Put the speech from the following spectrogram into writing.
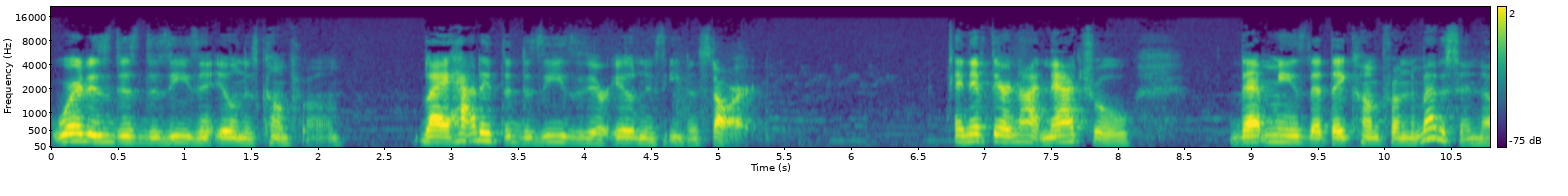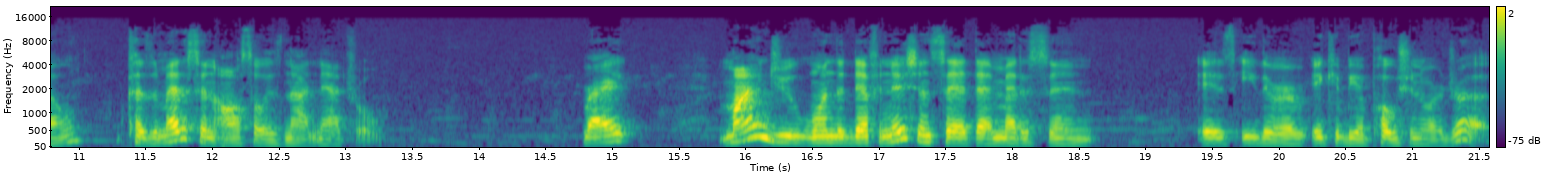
where does this disease and illness come from? Like, how did the disease or illness even start? And if they're not natural, that means that they come from the medicine, no? Because the medicine also is not natural, right? Mind you, when the definition said that medicine is either it could be a potion or a drug.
